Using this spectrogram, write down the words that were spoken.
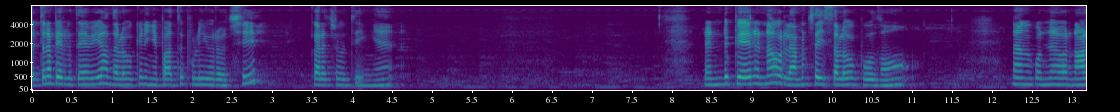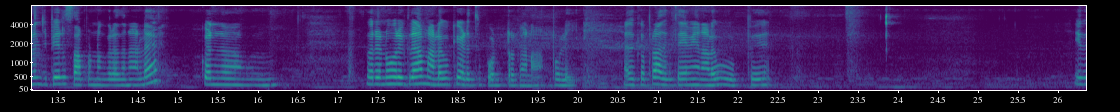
எத்தனை பேருக்கு தேவையோ அந்த அளவுக்கு நீங்கள் பார்த்து புளி ஊற வச்சு கரைச்சி ஊற்றிங்க ரெண்டு பேருன்னா ஒரு லெமன் சைஸ் அளவு போதும். நாங்கள் கொஞ்சம் ஒரு நாலஞ்சு பேர் சாப்பிட்ணுங்கிறதுனால கொஞ்சம் ஒரு நூறு கிராம் அளவுக்கு எடுத்து போட்டிருக்கேன் நான் புளி. அதுக்கப்புறம் அதுக்கு தேவையான அளவு உப்பு. இது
